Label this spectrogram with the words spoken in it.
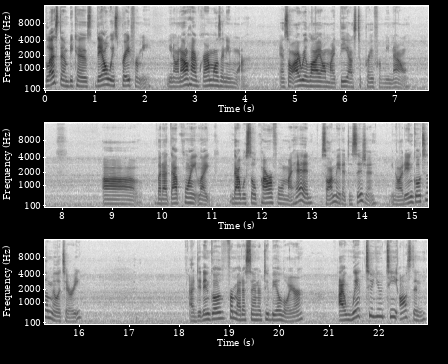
bless them because they always prayed for me you know and I don't have grandmas anymore And so I rely on my tias to pray for me now. Uh, but at that point, like, that was so powerful in my head. So I made a decision. You know, I didn't go to the military. I didn't go for medicine or to be a lawyer. I went to UT Austin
